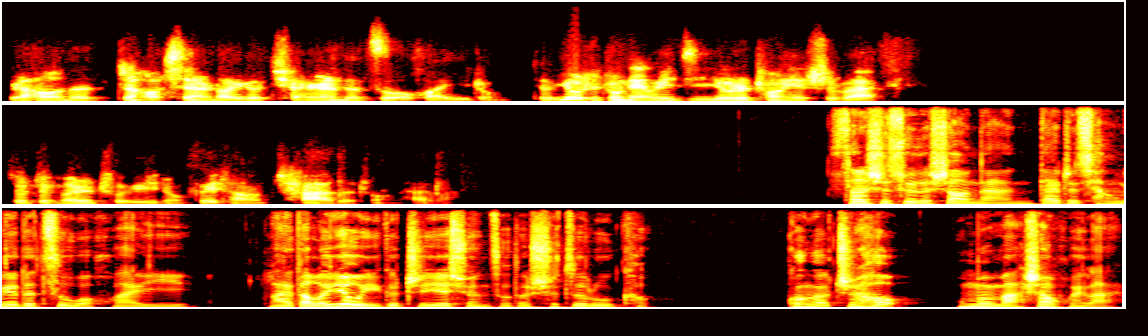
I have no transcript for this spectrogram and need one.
然后呢，正好陷入到一个全然的自我怀疑中，就又是中年危机，又是创业失败。就整个人处于一种非常差的状态吧。三十岁的少男带着强烈的自我怀疑，来到了又一个职业选择的十字路口。广告之后，我们马上回来。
